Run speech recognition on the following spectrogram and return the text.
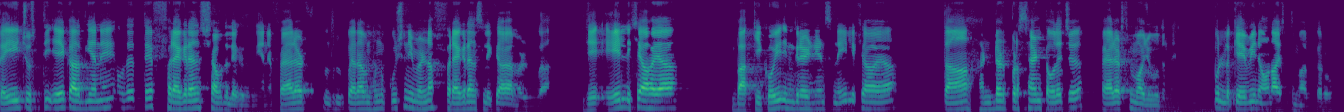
ਕਈ ਚੁਸਤੀ ਇਹ ਕਰਦੀਆਂ ਨੇ, ਉਹਦੇ ਉੱਤੇ ਫ੍ਰੈਗਰੈਂਸ ਸ਼ਬਦ ਲਿਖ ਦਿੰਦੀਆਂ ਨੇ ਫੈਲਟ ਮਤਲਬ ਪੈਰਾ ਤੁਹਾਨੂੰ ਕੁਝ ਨਹੀਂ ਮਿਲਣਾ ਫ੍ਰੈਗਰੈਂਸ ਲਿਖਿਆ ਹੋਇਆ ਮਿਲੂਗਾ। ਜੇ ਇਹ ਲਿਖਿਆ ਹੋਇਆ, ਬਾਕੀ ਕੋਈ ਇਨਗਰੀਡੀਅੰਟਸ ਨਹੀਂ ਲਿਖਿਆ ਹੋਇਆ, ਤਾਂ 100% ਉਹਦੇ 'ਚ ਪੈਲਟਸ ਮੌਜੂਦ ਨੇ। ਭੁੱਲ ਕੇ ਵੀ ਨਾ ਉਹਨਾਂ ਇਸਤੇਮਾਲ ਕਰੋ।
